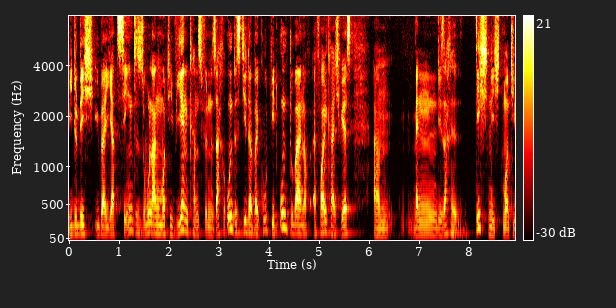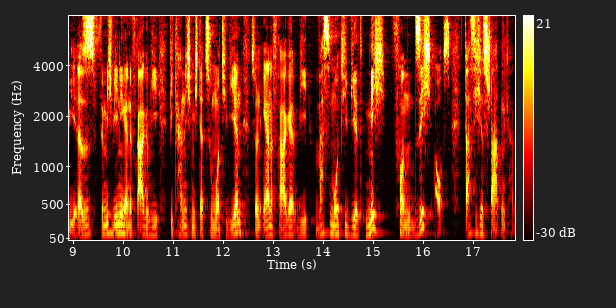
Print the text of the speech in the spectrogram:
wie du dich über Jahrzehnte so lange motivieren kannst für eine Sache und es dir dabei gut geht und du dabei noch erfolgreich wirst, ähm, wenn die Sache dich nicht motiviert. Also es ist für mich weniger eine Frage wie, wie kann ich mich dazu motivieren, sondern eher eine Frage wie, was motiviert mich von sich aus, dass ich es starten kann.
